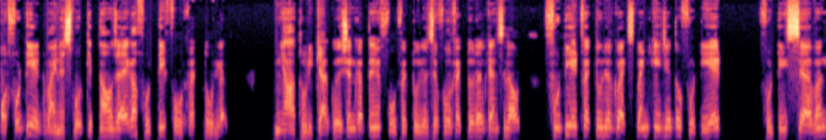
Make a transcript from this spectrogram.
और 48 माइनस फोर कितना हो जाएगा? 44 फैक्टोरियल यहाँ थोड़ी कैलकुलेशन करते हैं। 4 फैक्टोरियल से 4 फैक्टोरियल कैंसिल आउट 48 फैक्टोरियल को एक्सपेंड कीजिए तो 48, 47,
